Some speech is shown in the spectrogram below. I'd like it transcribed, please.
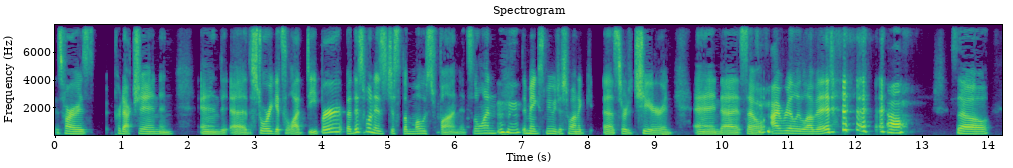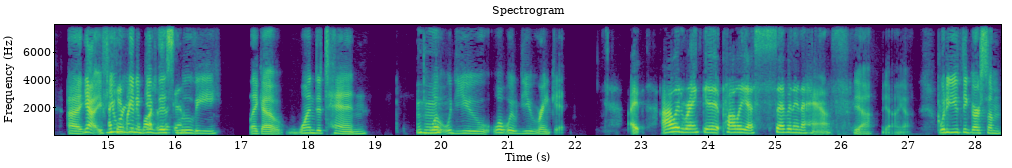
as far as production and and uh, the story gets a lot deeper but this one is just the most fun. It's the one mm-hmm. that makes me just want to uh, sort of cheer and and uh, so i really love it. Oh. So uh, yeah if you were going to give this movie like a one to 10 mm-hmm. what would you what would you rank it? I i would rank it probably a seven and a half. Yeah yeah yeah. What do you think are some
